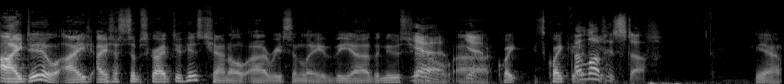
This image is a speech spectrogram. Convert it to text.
I do. I I just subscribed to his channel uh, recently, the uh, the news Yeah, channel. uh, yeah. Quite, it's quite good. I love his stuff. Yeah,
